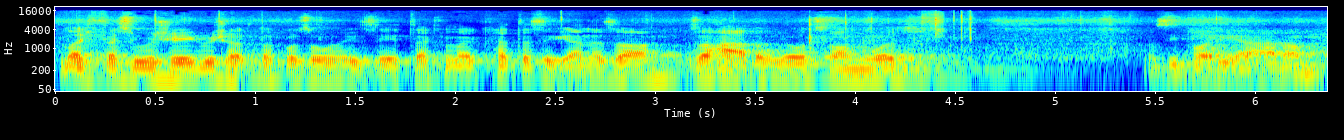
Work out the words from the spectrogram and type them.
Nagy feszültségű csatlakozó nézzétek meg. Hát ez igen, ez a, ez a 380 volt. Az ipari áram.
